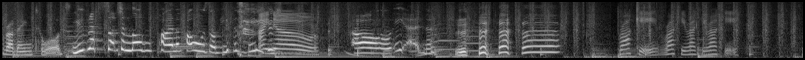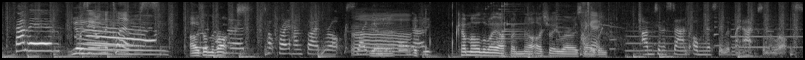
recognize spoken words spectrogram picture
running towards. You've left such a long pile of holes on Ethan's beach. I know. Oh, Ian. Rocky, Rocky, Rocky, Rocky. Found him. Was he on the cliffs? I was on the On rocks. the top right hand side rocks. Like Yeah, if you come all the way up, and uh, I'll show you where I was Okay. hiding. I'm just gonna stand ominously with my axe on the rocks.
